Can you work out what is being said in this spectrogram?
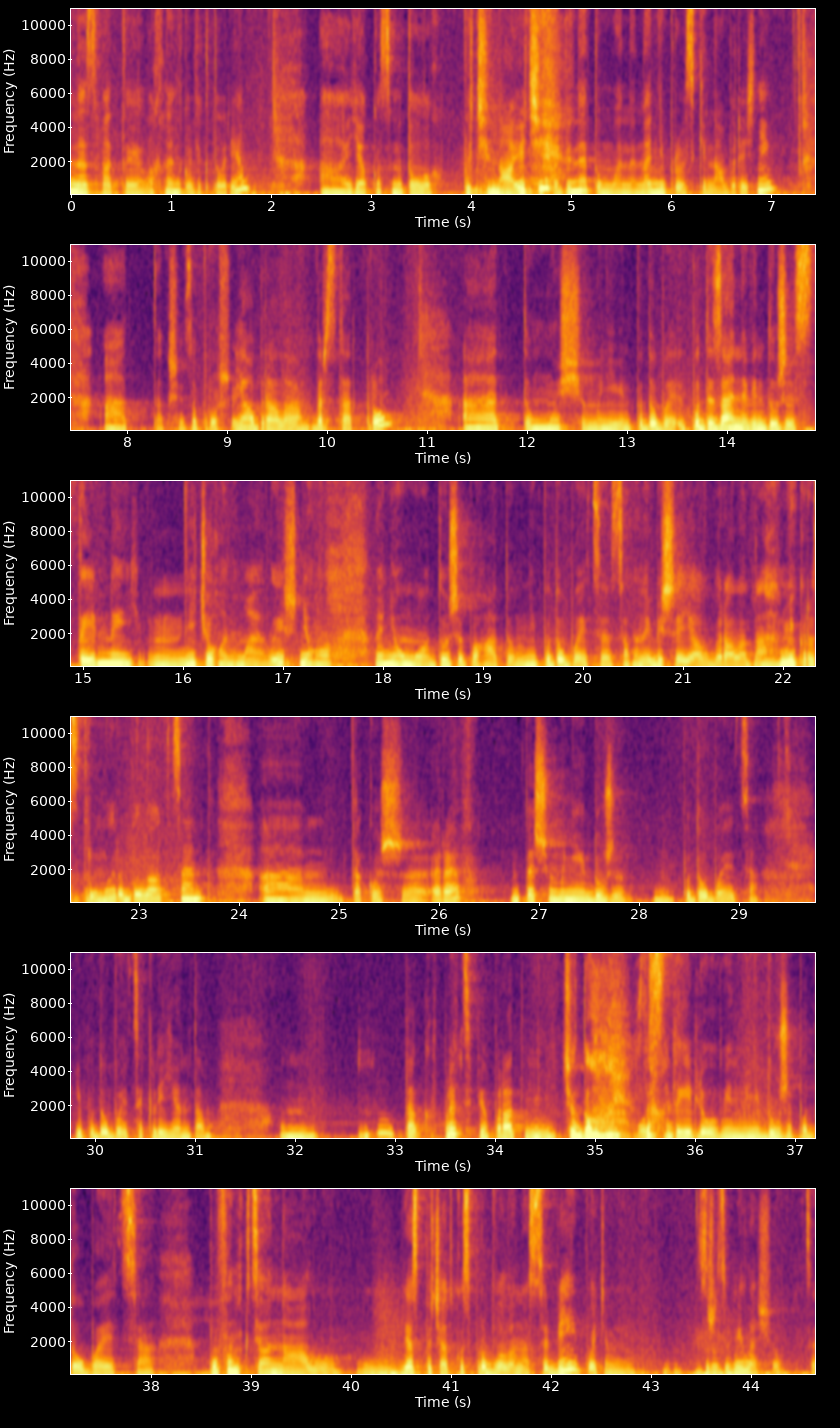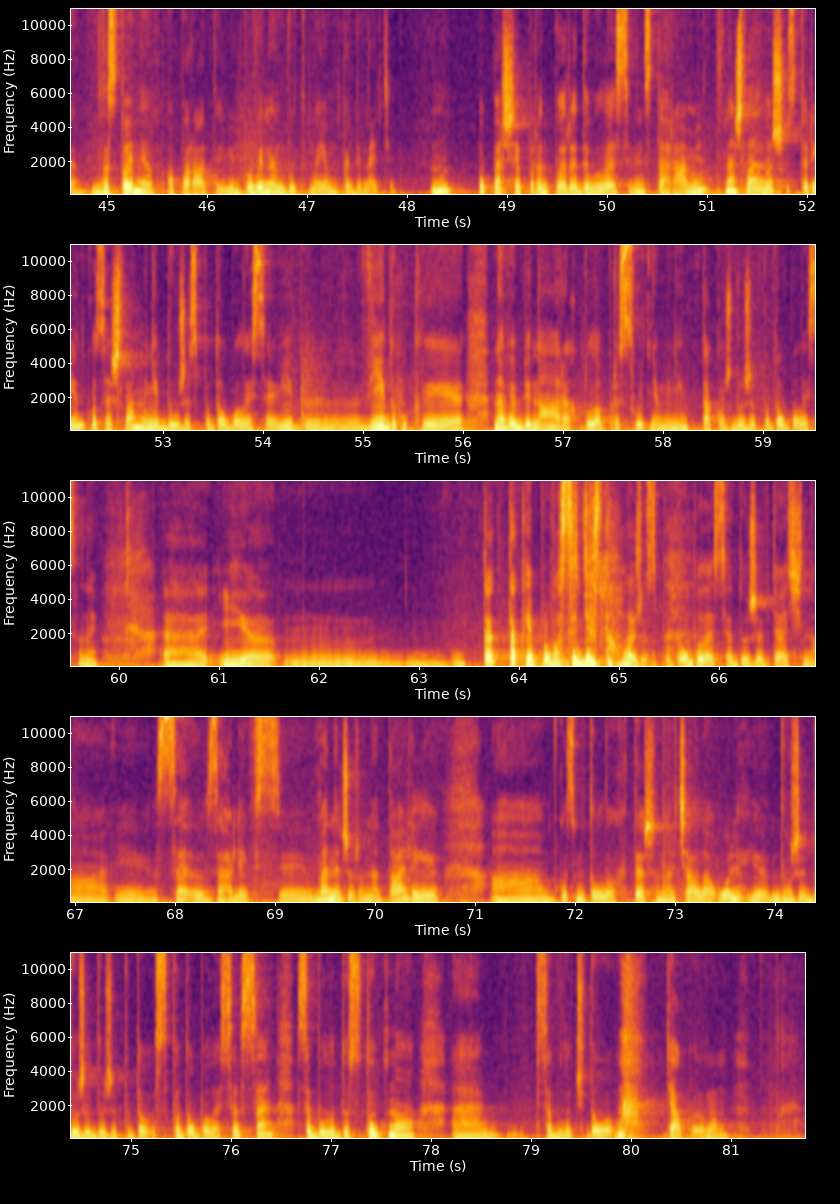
Мене звати Лахненко Вікторія. Я косметолог починаючий. Кабінет у мене на Дніпровській набережній. Так що запрошую. Я обрала Верстат а, тому що мені він подобає. По дизайну він дуже стильний, нічого немає лишнього на ньому. Дуже багато мені подобається. Саме найбільше я обирала на мікроструми, робила акцент. Також е, РФ, те, що мені дуже подобається і подобається клієнтам. Ну, так, в принципі, апарат чудовий. По стилю він мені дуже подобається. По функціоналу. Я спочатку спробувала на собі, потім зрозуміла, що це достойний апарат, і він повинен бути в моєму кабінеті. Ну, по-перше, я перед- передивилась в інстаграмі, знайшла вашу сторінку, зайшла, мені дуже сподобалися е, відгуки на вебінарах була присутня, мені також дуже подобались вони. Е, і так, так я про вас і дізналася. Сподобалася, дуже вдячна і все, взагалі всі- менеджеру Наталії, косметолог теж навчала Ольги. Дуже дуже дуже подо- сподобалося все. Все було доступно, е, все було чудово. Дякую вам.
